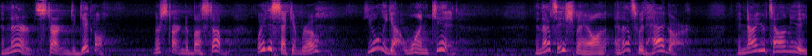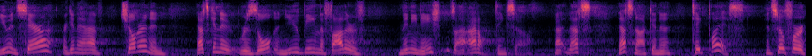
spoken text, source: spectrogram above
And they're starting to giggle. They're starting to bust up. Wait a second, bro. You only got one kid. And that's Ishmael, and that's with Hagar. And now you're telling me that you and Sarah are going to have children, and that's going to result in you being the father of many nations? I, I don't think so. That, that's, that's not going to take place. And so for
